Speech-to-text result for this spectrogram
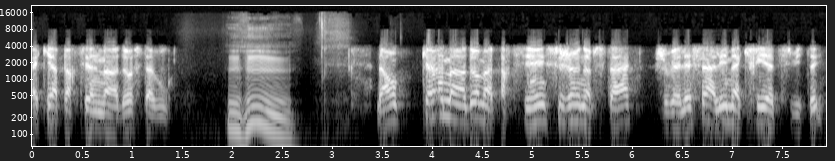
À qui appartient le mandat, c'est à vous. Mm donc, quand le mandat m'appartient, si j'ai un obstacle, je vais laisser aller ma créativité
